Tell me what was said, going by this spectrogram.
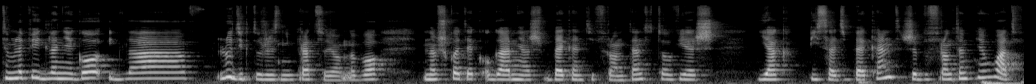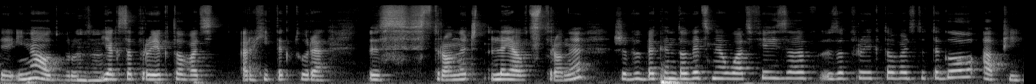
tym lepiej dla niego i dla ludzi, którzy z nim pracują. No bo na przykład jak ogarniasz backend i frontend, to wiesz, jak pisać backend, żeby frontend miał łatwiej i na odwrót. Mhm. Jak zaprojektować architekturę strony, layout strony, żeby backendowiec miał łatwiej za, zaprojektować do tego API.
